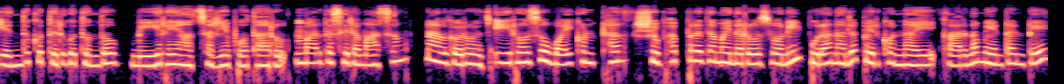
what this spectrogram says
ఎందుకు తిరుగుతుందో మీరే ఆశ్చర్యపోతారు. మార్గశిర మాసం నాలుగో రోజు. ఈ రోజు వైకుంఠ శుభప్రదమైన రోజు అని పురాణాలు పేర్కొన్నాయి. కారణం ఏంటంటే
